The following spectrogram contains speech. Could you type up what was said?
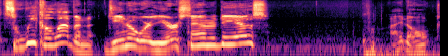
It's week 11. Do you know where your sanity is? I don't.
